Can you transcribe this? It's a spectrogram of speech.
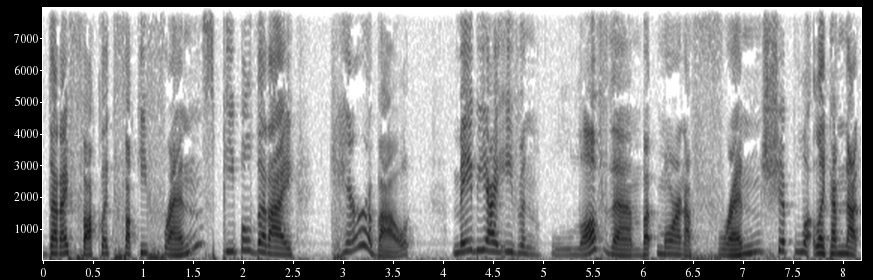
that I fuck like fucky friends, people that I care about. Maybe I even love them, but more on a friendship. Lo- like I'm not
